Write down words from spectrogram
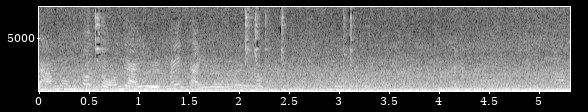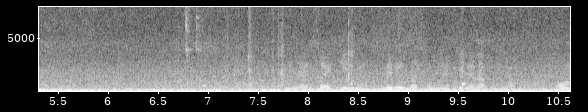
สามนมข้นสองอย่างอื่นไม่ใส่เลยผมจะเคยกินไม่รู้ผสมอะไรกินแล้วแบบแบบท้อง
